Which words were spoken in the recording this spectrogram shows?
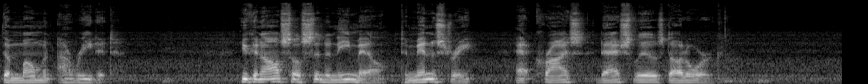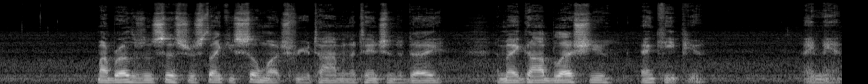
the moment I read it. You can also send an email to ministry at christ-lives.org. My brothers and sisters, thank you so much for your time and attention today, and may God bless you and keep you. Amen.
